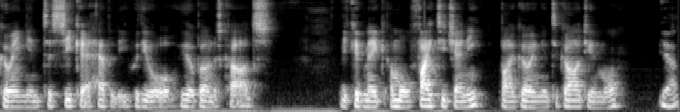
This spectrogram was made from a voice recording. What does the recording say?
going into Seeker heavily with your your bonus cards. You could make a more fighty Jenny by going into Guardian more. I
